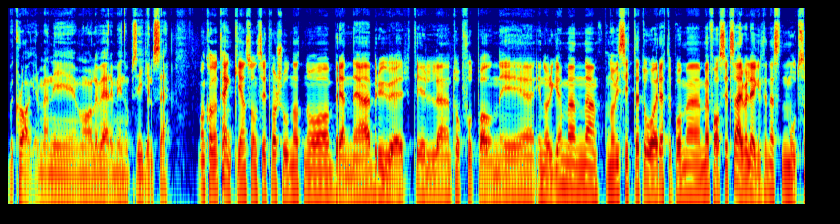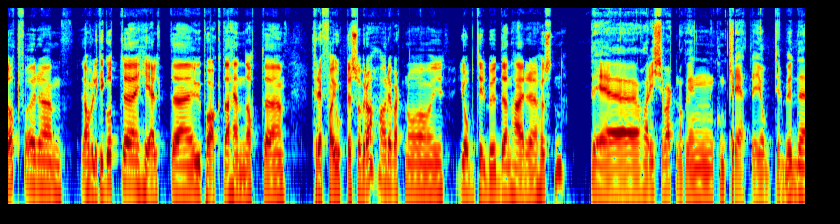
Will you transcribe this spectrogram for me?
beklager, men jeg må levere min oppsigelse. Man kan jo tenke i en sånn situasjon at nå brenner jeg bruer til uh, toppfotballen i, i, Norge, men uh, når vi sitter et år etterpå med, med, fasit, så er det vel egentlig nesten motsatt. For uh, det har vel ikke gått helt uh, upåakta hen at Treff har gjort det så bra? Har det vært noe jobbtilbud denne høsten? Det har ikke vært noen konkrete jobbtilbud. Det,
